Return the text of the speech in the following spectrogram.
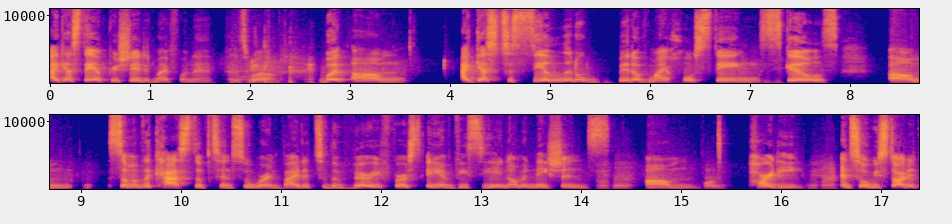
I guess they appreciated my phone as well. but um, I guess to see a little bit of my hosting skills, um, some of the cast of Tinsel were invited to the very first AMVCA nominations Okay. um, Party. party. Okay. And so we started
